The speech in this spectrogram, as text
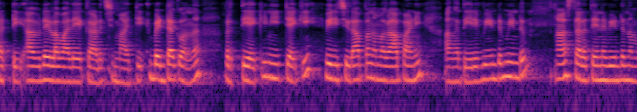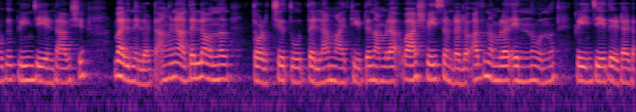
തട്ടി അവിടെയുള്ള വലയൊക്കെ അടച്ച് മാറ്റി ബെഡൊക്കെ ഒന്ന് വൃത്തിയാക്കി നീറ്റാക്കി വിരിച്ചിടുക. അപ്പോൾ നമുക്ക് ആ പണി അങ്ങ് തീരും. വീണ്ടും വീണ്ടും ആ സ്ഥലത്ത് തന്നെ വീണ്ടും നമുക്ക് ക്ലീൻ ചെയ്യേണ്ട ആവശ്യം വരുന്നില്ല കേട്ടോ. അങ്ങനെ അതെല്ലാം ഒന്ന് തുടച്ച് തൂത്തെല്ലാം മാറ്റിയിട്ട് നമ്മുടെ വാഷ് ബേസ് ഉണ്ടല്ലോ അത് നമ്മൾ എന്നും ഒന്ന് ക്ലീൻ ചെയ്ത് ഇടട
